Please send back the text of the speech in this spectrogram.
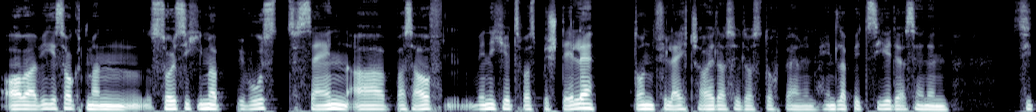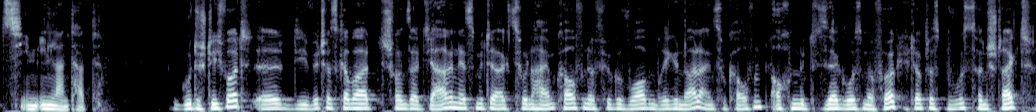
aber wie gesagt, man soll sich immer bewusst sein, äh, pass auf, wenn ich jetzt was bestelle, dann vielleicht schaue ich, dass ich das doch bei einem Händler beziehe, der seinen Sitz im Inland hat. Gutes Stichwort. Äh, die Wirtschaftskammer hat schon seit Jahren jetzt mit der Aktion Heimkaufen dafür geworben, regional einzukaufen. Auch mit sehr großem Erfolg. Ich glaube, das Bewusstsein steigt,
